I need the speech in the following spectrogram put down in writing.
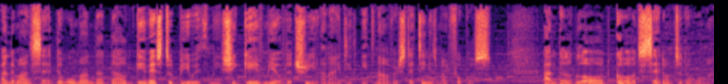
And the man said, The woman that thou gavest to be with me, she gave me of the tree, and I did eat. Now, verse 13 is my focus. And the Lord God said unto the woman,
